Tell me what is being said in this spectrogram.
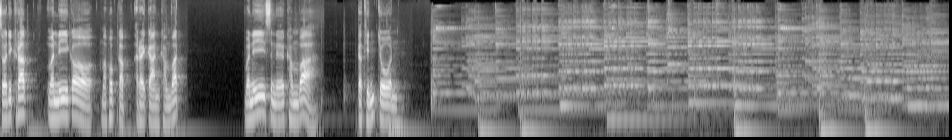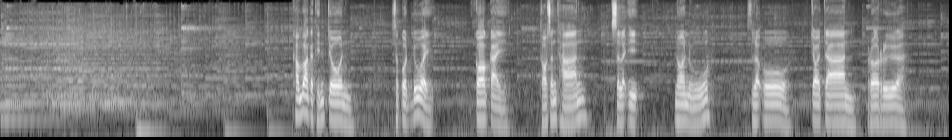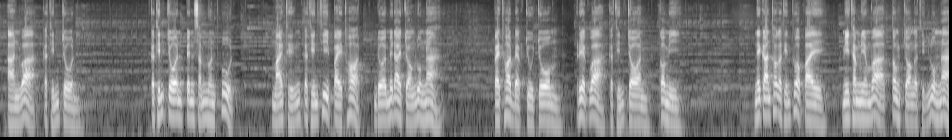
สวัสดีครับ วันนี้ก็มาพบกับรายการคำวัด วันนี้เสนอคำว่ากระถินโจร คำว่ากระถินโจร สะกดด้วยกอไก่ทอสันฐาน สละอิ นอหนู สละโอ จอจาน รอเรือ อ่านว่ากระถินโจร กระถินโจรเป็นสำนวนพูด หมายถึงกระถินที่ไปทอดโดยไม่ได้จองล่วงหน้า ไปทอดแบบจู่โจม เรียกว่ากระถินจรก็มี ในการทอดกระถินทั่วไป มีธรรมเนียมว่าต้องจองกระถินล่วงหน้า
